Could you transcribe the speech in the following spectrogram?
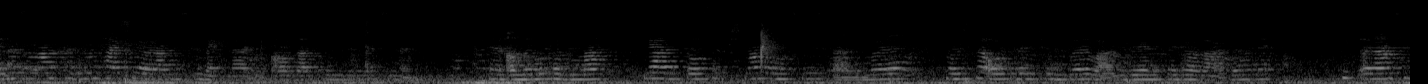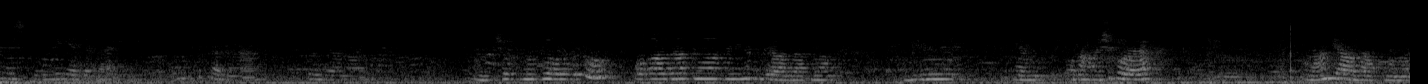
en azından kadının her şeyi öğrenmesini beklerdim. Aldattığını bilmesini. Yani adamın da bundan birazcık da olsa pişman olmasını isterdim. Böyle sonuçta ortada bir çocukları var. Birbirlerini seviyorlardı. Hani hiç önemsizmiş gibi bir gecede unuttu kadını, çocuğunu. Çok mutlu oldu mu? O aldatma hani nasıl bir aldatma? Birini yani ona aşık olarak olan bir aldatma mı?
